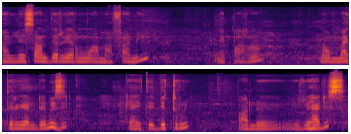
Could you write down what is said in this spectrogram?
en laissant derrière moi ma famille, mes parents, mon matériel de musique qui a été détruit par le djihadiste.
